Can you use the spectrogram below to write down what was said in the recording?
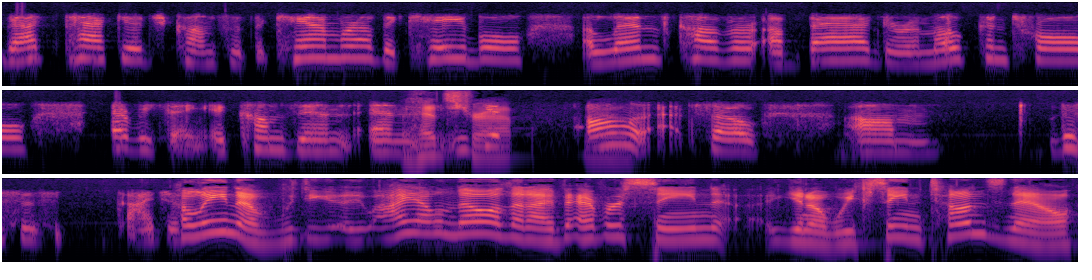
That package comes with the camera, the cable, a lens cover, a bag, the remote control, everything. It comes in, and head you strap, get all of that. So, um, this is I just Helena, I don't know that I've ever seen. You know, we've seen tons now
